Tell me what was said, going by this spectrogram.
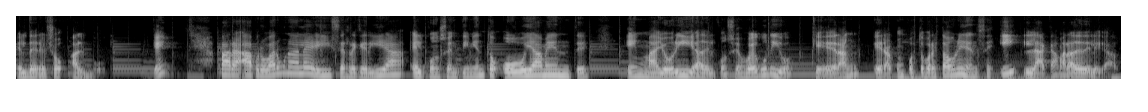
el derecho al voto. Para aprobar una ley se requería el consentimiento, obviamente, en mayoría del Consejo Ejecutivo, que eran, era compuesto por estadounidenses, y la Cámara de Delegados.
